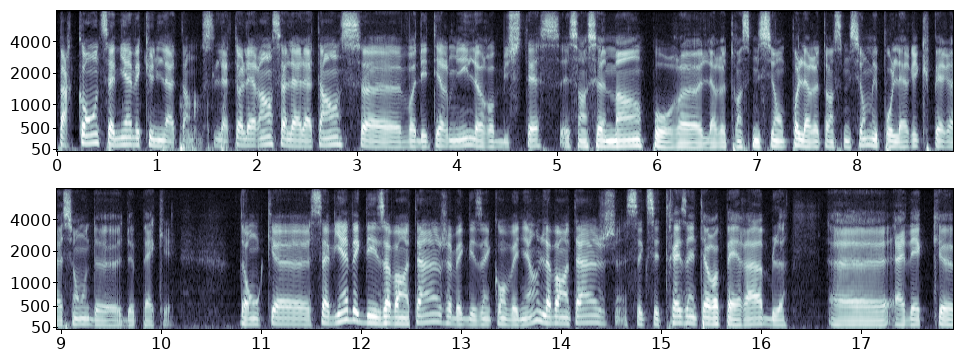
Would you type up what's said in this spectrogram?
par contre, ça vient avec une latence. La tolérance à la latence va déterminer la robustesse essentiellement pour la retransmission, pas la retransmission, mais pour la récupération de paquets. Donc, euh, ça vient avec des avantages, avec des inconvénients. L'avantage, c'est que c'est très interopérable euh, avec euh,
